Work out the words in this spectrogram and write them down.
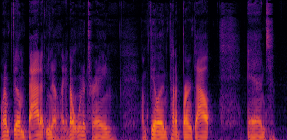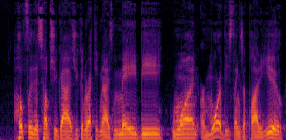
when I'm feeling bad, at, you know, like I don't want to train. I'm feeling kind of burnt out. And hopefully this helps you guys. You can recognize maybe one or more of these things apply to you,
